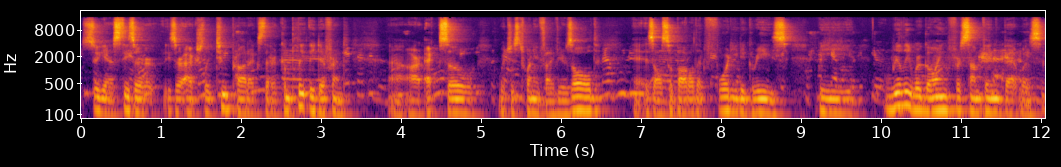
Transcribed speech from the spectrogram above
So yes, these are these are actually two products that are completely different. Uh, our XO, which is 25 years old, is also bottled at 40 degrees. We really were going for something that was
